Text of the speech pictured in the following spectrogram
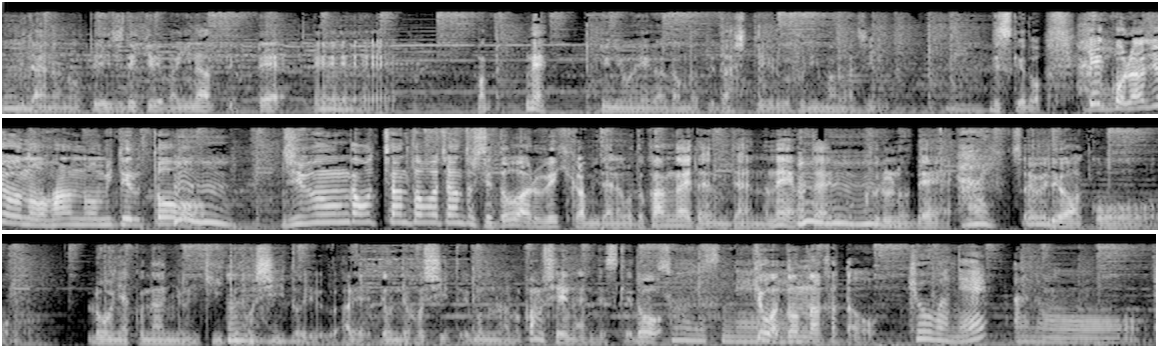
みたいなのを提示できればいいなって言って、えーまあね、ユニオン映画頑張って出しているフリーマガジンですけど、はい。結構ラジオの反応を見てると、うんうん。自分がおっちゃんとおばちゃんとしてどうあるべきかみたいなことを考えたよみたいなね、お便りも来るので、はい。そういう意味ではこう、老若男女に聞いてほしいという、あれ、読んでほしいというものなのかもしれないんですけど、そうですね。今日はどんな方を？今日はね、あのー、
